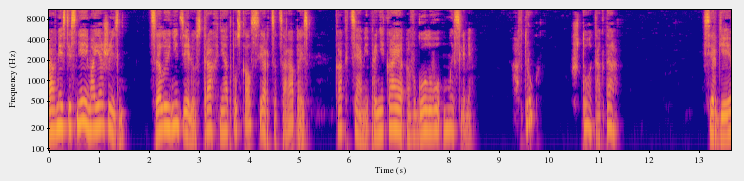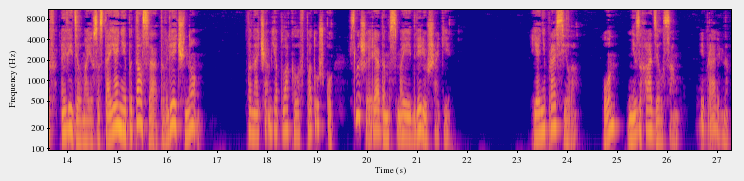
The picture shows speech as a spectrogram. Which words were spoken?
А вместе с ней и моя жизнь. Целую неделю страх не отпускал сердце, царапаясь когтями, проникая в голову мыслями. А вдруг? Что тогда? Сергеев видел мое состояние и пытался отвлечь, но... По ночам я плакала в подушку, слыша рядом с моей дверью шаги. Я не просила. Он не заходил сам. И правильно.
